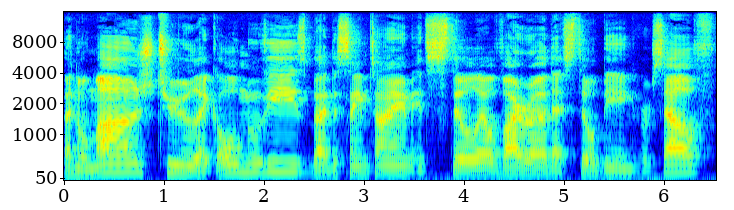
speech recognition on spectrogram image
an homage to like old movies but at the same time it's still elvira that's still being herself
